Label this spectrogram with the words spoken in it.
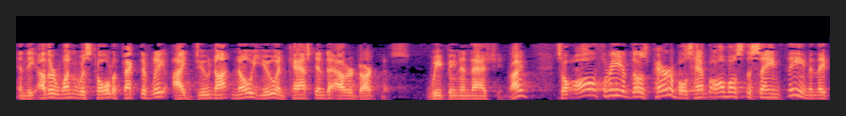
and the other one was told effectively, I do not know you and cast into outer darkness, weeping and gnashing, right? So all three of those parables have almost the same theme and they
